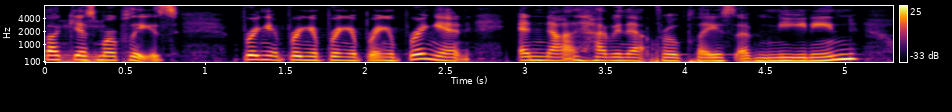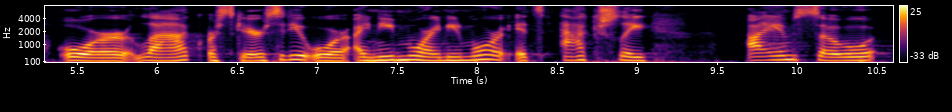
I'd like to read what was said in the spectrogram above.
Fuck yes, mm-hmm. more please. Bring it, bring it, bring it, bring it, bring it. And not having that from a place of needing or lack or scarcity or I need more, I need more. It's actually, I am so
